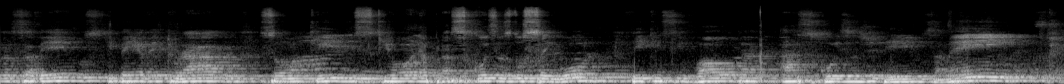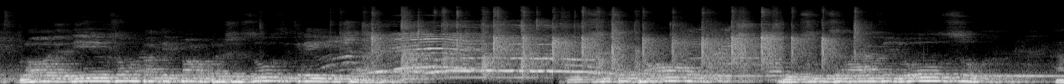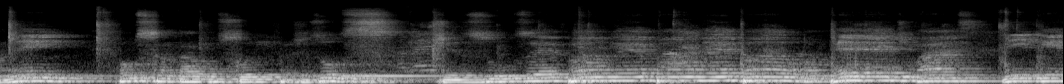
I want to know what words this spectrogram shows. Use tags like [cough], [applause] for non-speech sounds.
Nós sabemos que bem-aventurados são aqueles que olham para as coisas do Senhor e que se volta às coisas de Deus. Amém? Glória a Deus. Vamos bater palma para Jesus, igreja. Jesus é bom. Jesus é maravilhoso. Amém? Vamos cantar alguns corinhos para Jesus. Jesus é bom é demais. Ninguém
